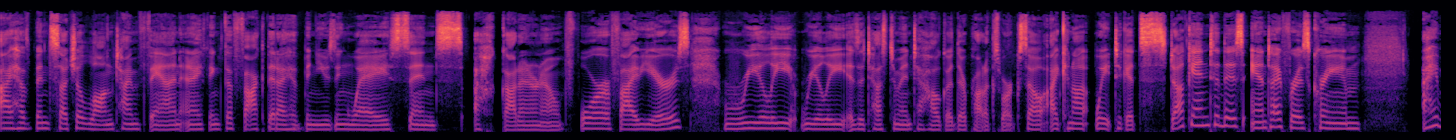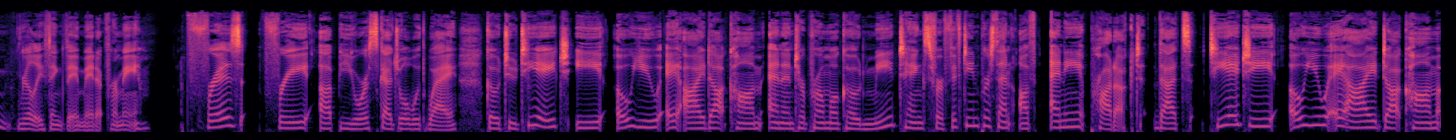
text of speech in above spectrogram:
I have been such a long time fan. And I think the fact that I have been using Ouai since, oh God, I don't know, four or five years really, really is a testament to how good their products work. So I cannot wait to get stuck into this anti frizz cream. I really think they made it for me. Frizz free up your schedule with Ouai. Go to T H E O U A I dot com and enter promo code Me Tanks for 15% off any product. That's T H E O U A I dot com,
